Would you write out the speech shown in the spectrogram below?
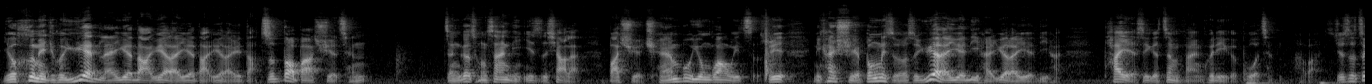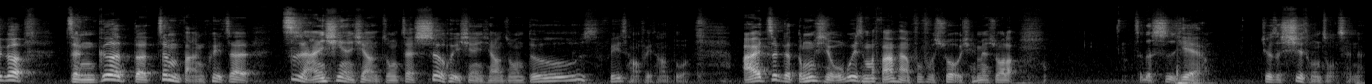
以后后面就会越来越大，越来越大，越来越大，直到把雪层整个从山顶一直下来，把雪全部用光为止。所以你看雪崩的时候是越来越厉害，越来越厉害，它也是一个正反馈的一个过程，好吧？就是这个整个的正反馈在自然现象中，在社会现象中都是非常非常多。而这个东西，我为什么反反复复说？我前面说了，这个世界啊，就是系统组成的，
